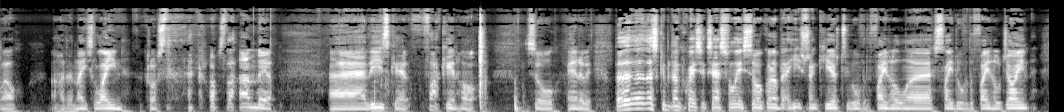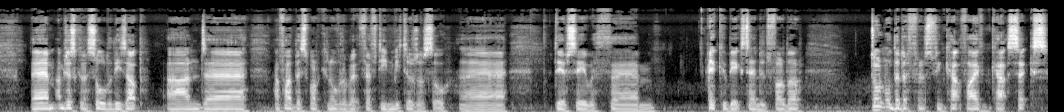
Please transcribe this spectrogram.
well I had a nice line across the, across the hand there. Uh, these get fucking hot. So anyway, but this can be done quite successfully. So I've got a bit of heat shrink here to go over the final, uh, slide over the final joint. Um, I'm just going to solder these up and uh, I've had this working over about 15 metres or so. Uh, dare say with um, it could be extended further. Don't know the difference between Cat 5 and Cat 6,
